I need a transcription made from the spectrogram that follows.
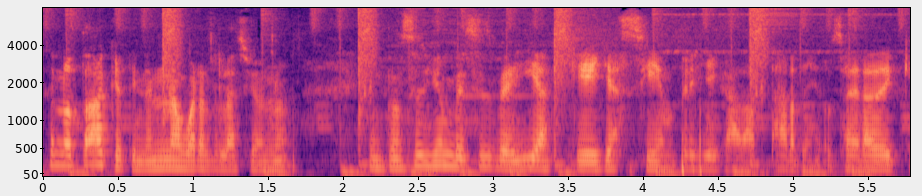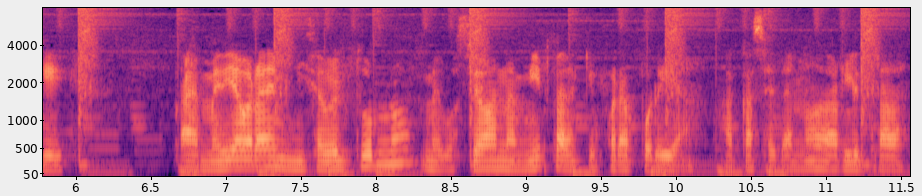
se notaba que tenían una buena relación, ¿no? Entonces yo en veces veía que ella siempre llegaba tarde, o sea, era de que a media hora de iniciado el turno me goceaban a mí para que fuera por ella a caseta, ¿no? A darle entrada.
